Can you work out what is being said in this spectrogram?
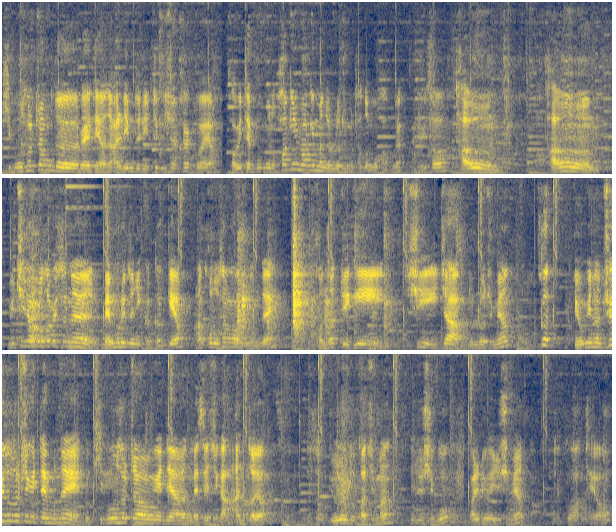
기본 설정들에 대한 알림들이 뜨기 시작할 거예요. 거의 대부분 확인 확인만 눌러주면 다 넘어가고요. 여기서 다음 다음 위치 정보 서비스는 메모리 드니까 끌게요. 안 꺼도 상관없는데 건너뛰기 시작 눌러주면 끝! 여기는 최소 설정이기 때문에 그 기본 설정에 대한 메시지가 안 떠요. 그래서 이 정도까지만 해주시고 완료해 주시면 될 것 같아요.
